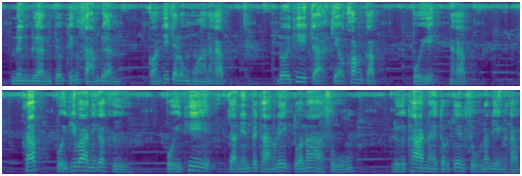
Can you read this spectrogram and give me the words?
1 เดือนจนถึง 3 เดือน ก่อนที่จะลงหัวนะครับ โดยที่จะเกี่ยวข้องกับปุ๋ยนะครับ ครับปุ๋ยที่ว่านี้ก็คือ ปุ๋ยที่จะเน้นไปทางเลขตัวหน้าสูง หรือธาตุไนโตรเจนสูงนั่นเองนะครับ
